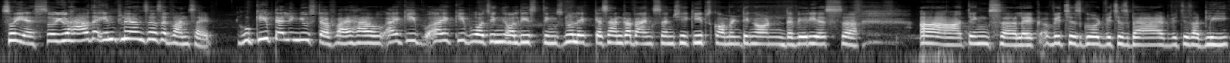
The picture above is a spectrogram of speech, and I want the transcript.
So yes. So you have the influencers at one side who keep telling you stuff. I have i keep i keep watching all these things no like Cassandra Bankson and she keeps commenting on the various uh, uh things uh, like which is good which is bad which is ugly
